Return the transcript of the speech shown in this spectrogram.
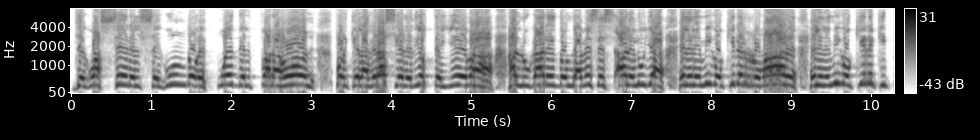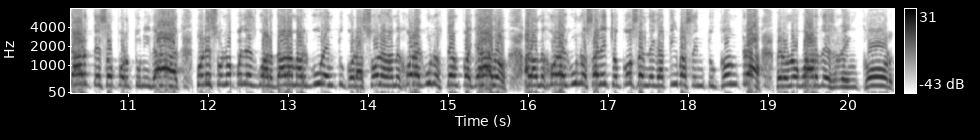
llegó a ser el segundo después del faraón. Porque la gracia de Dios te lleva a lugares donde a veces, aleluya, el enemigo quiere robar, el enemigo quiere quitarte esa oportunidad. Por eso no puedes guardar amargura en tu corazón. A lo mejor algunos te han fallado, a lo mejor algunos han hecho cosas negativas en tu contra pero no guardes rencor,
